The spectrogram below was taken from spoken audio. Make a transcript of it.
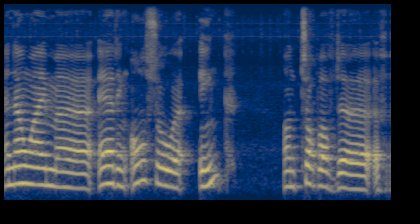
And now I'm uh, adding also uh, ink on top of the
